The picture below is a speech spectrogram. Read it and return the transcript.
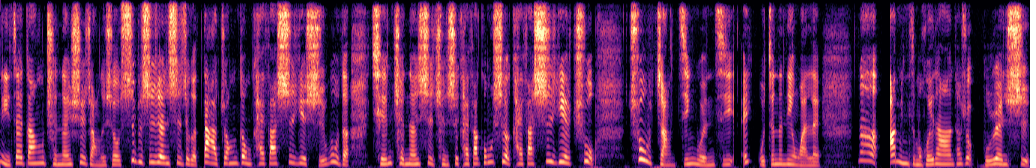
你在当城南市长的时候，是不是认识这个大庄洞开发事业实务的前城南市城市开发公社开发事业处处长金文基？”哎，我真的念完嘞。那阿明怎么回答？他说不认识。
